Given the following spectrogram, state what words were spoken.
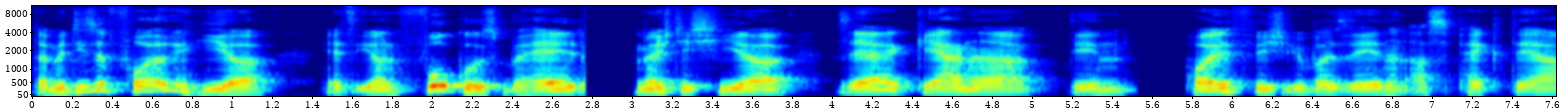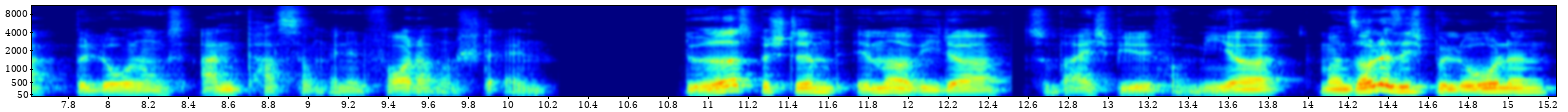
Damit diese Folge hier jetzt ihren Fokus behält, möchte ich hier sehr gerne den häufig übersehenen Aspekt der Belohnungsanpassung in den Vordergrund stellen. Du hörst bestimmt immer wieder, zum Beispiel von mir, man solle sich belohnen,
